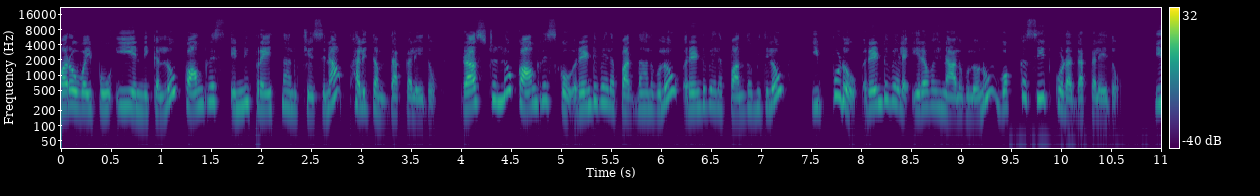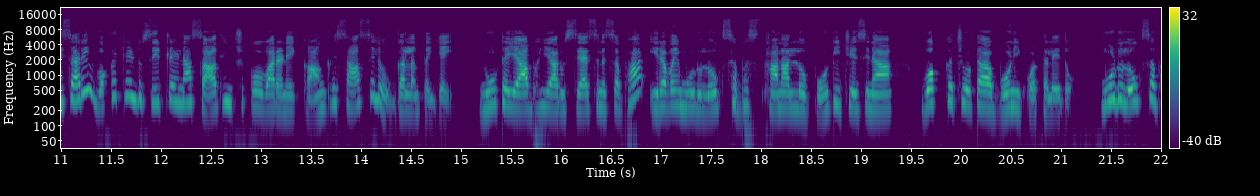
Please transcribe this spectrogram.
మరోవైపు ఈ ఎన్నికల్లో కాంగ్రెస్ ఎన్ని ప్రయత్నాలు చేసినా ఫలితం దక్కలేదు. రాష్ట్రంలో కాంగ్రెస్కు రెండు వేల పద్నాలుగులో రెండు వేల పంతొమ్మిదిలో ఇప్పుడు రెండు వేల ఇరవై నాలుగులోనూ ఒక్క సీట్ కూడా దక్కలేదు. ఈసారి ఒకట్రెండు సీట్లైనా సాధించుకోవాలనే కాంగ్రెస్ ఆశలు గల్లంతయ్యాయి. నూట యాభై ఆరు శాసనసభ ఇరవై మూడు లోక్సభ స్థానాల్లో పోటీ చేసినా ఒక్కచోట బోణి కొట్టలేదు. మూడు లోక్సభ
